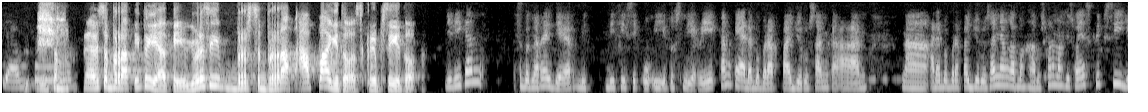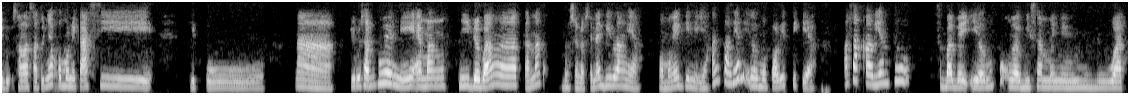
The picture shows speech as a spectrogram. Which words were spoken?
Ya ampun. Se- seberat itu ya, Ti. Gimana sih berseberat apa gitu skripsi itu? Jadi kan sebenarnya Jer di, di FISIP UI itu sendiri kan kayak ada beberapa jurusan kan. Nah, ada beberapa jurusan yang nggak mengharuskan mahasiswanya skripsi. Salah satunya komunikasi gitu. Nah, jurusan gue nih emang ngide banget karena dosen-dosennya bilang ya, ngomongnya gini, ya kan kalian ilmu politik ya. Masa kalian tuh sebagai ilmu nggak bisa membuat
